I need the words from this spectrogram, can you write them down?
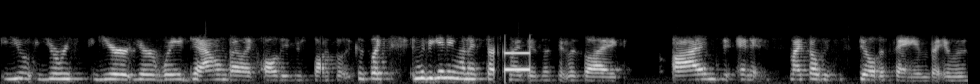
you you're you're you're weighed down by like all these responsibilities. Because like in the beginning when I started my business, it was like I'm and it's my focus is still the same, but it was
